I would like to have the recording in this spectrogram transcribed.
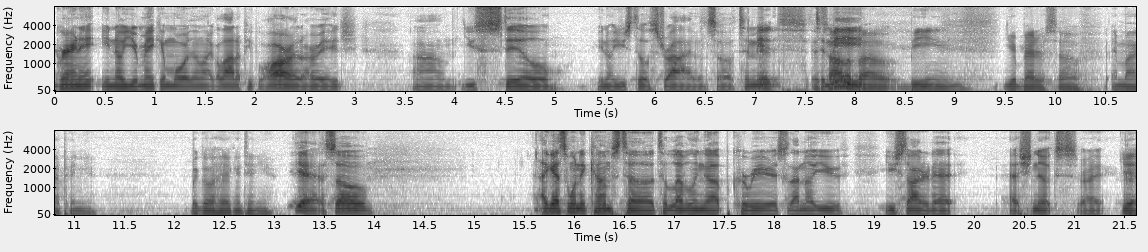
granted you know you're making more than like a lot of people are at our age um you still you know you still strive and so to me It's it's to all me- about being your better self in my opinion. But go ahead, continue. Yeah, so I guess when it comes to to leveling up careers, because I know you you started at at Schnucks, right? Yeah. Uh,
